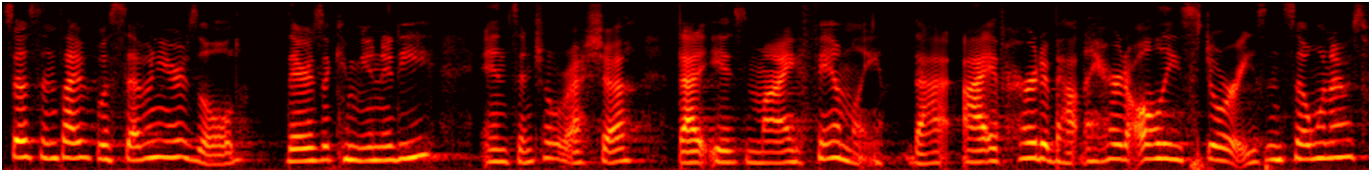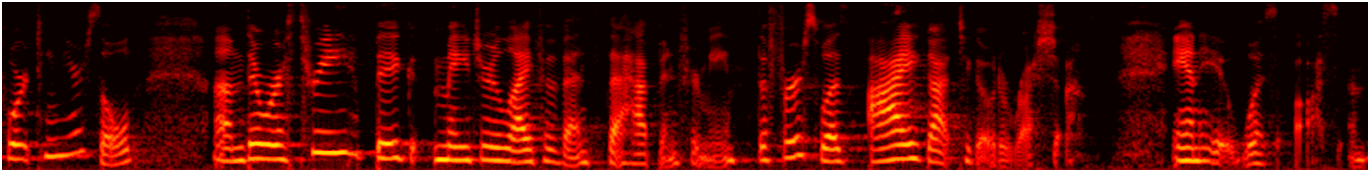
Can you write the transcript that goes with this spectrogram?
So, since I was seven years old, there's a community in central Russia that is my family that I've heard about, and I heard all these stories. And so when I was 14 years old, um, there were three big major life events that happened for me. The first was I got to go to Russia, and it was awesome.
